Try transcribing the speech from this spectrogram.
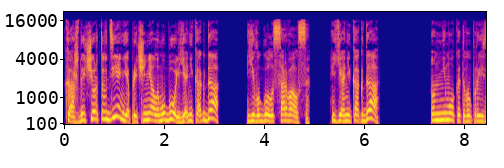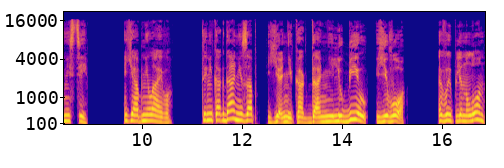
Каждый чертов день я причинял ему боль, я никогда...» Его голос сорвался. «Я никогда...» Он не мог этого произнести. Я обняла его. «Ты никогда не зап...» «Я никогда не любил его!» Выплюнул он,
